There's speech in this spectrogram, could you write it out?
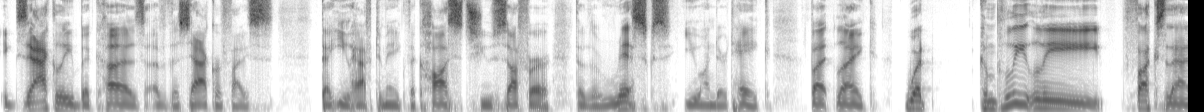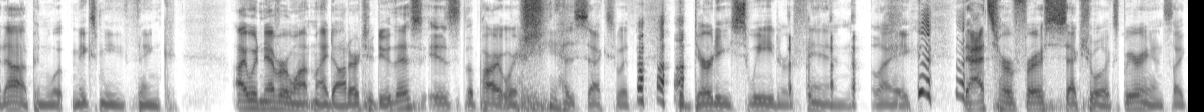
exactly because of the sacrifice that you have to make, the costs you suffer, the, the risks you undertake. But like what completely fucks that up and what makes me think I would never want my daughter to do this is the part where she has sex with the dirty Swede or Finn. Like that's her first sexual experience. Like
